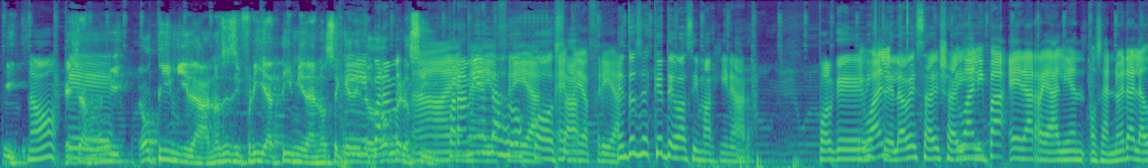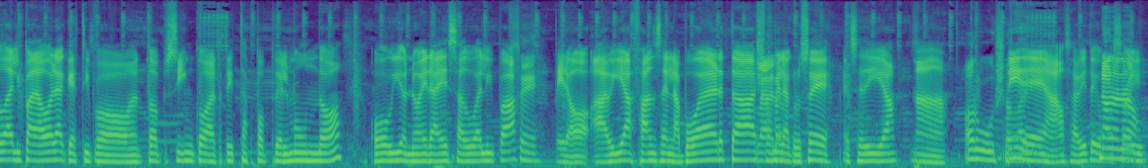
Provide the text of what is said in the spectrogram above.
Sí, ¿no? Ella Eh, es muy, o tímida, no sé si fría, tímida, no sé qué de los dos, mí- pero sí. Ah, Para es mí es las fría, dos es cosas. medio fría. Entonces, ¿qué te vas a imaginar? Porque, Igual, viste, la ves a ella ahí. Dua Lipa era re alguien, o sea, no era la Dua Lipa de ahora que es tipo top 5 artistas pop del mundo. Obvio, no era esa Dua Lipa. Sí. Pero había fans en la puerta, Claro. yo me la crucé ese día. Nada. Orgullo. Ni idea, o sea, viste No, cómo no, soy. no.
